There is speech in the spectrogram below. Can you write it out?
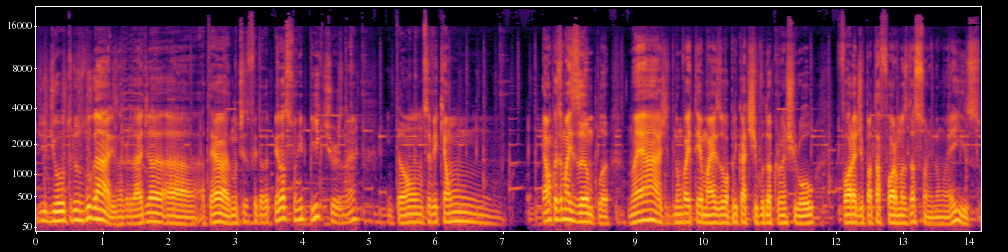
de, de outros lugares. Na verdade, a, a, até a notícia foi dada pela Sony Pictures, né? Então você vê que é um é uma coisa mais ampla. Não é ah, não vai ter mais o aplicativo da Crunchyroll fora de plataformas da Sony, não é isso.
